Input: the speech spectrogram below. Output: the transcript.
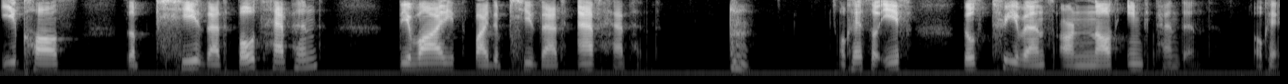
equals the P that both happened divided by the P that F happened. okay, so if those two events are not independent. Okay,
